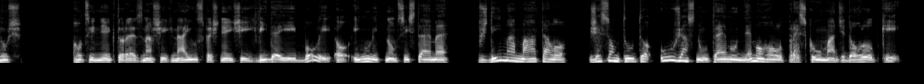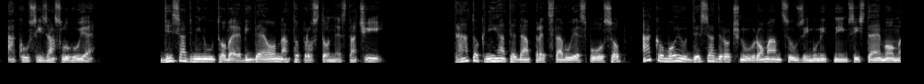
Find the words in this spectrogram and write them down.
Nuž, hoci niektoré z našich najúspešnejších videí boli o imunitnom systéme, vždy ma mátalo, že som túto úžasnú tému nemohol preskúmať do hĺbky, akú si zasluhuje. 10-minútové video na to prosto nestačí. Táto kniha teda predstavuje spôsob, ako moju desaťročnú romancu s imunitným systémom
